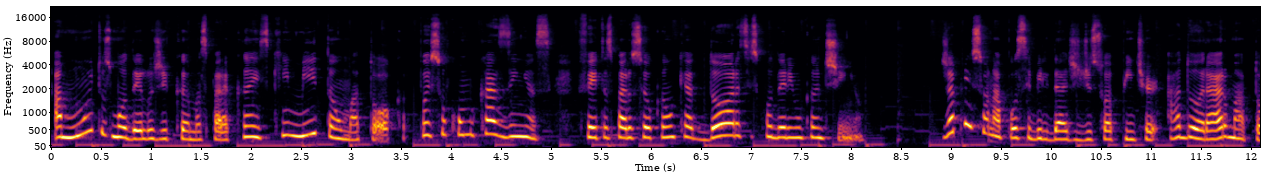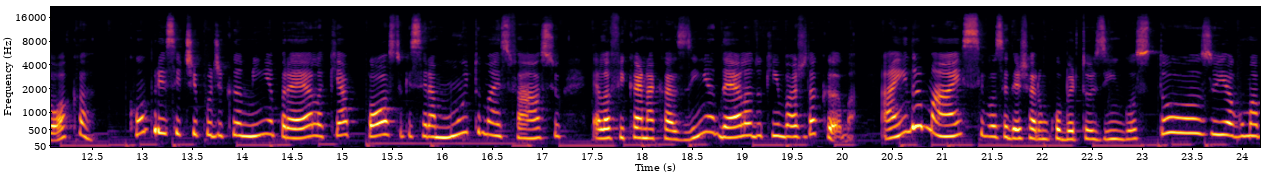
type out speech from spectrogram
Há muitos modelos de camas para cães que imitam uma toca, pois são como casinhas, feitas para o seu cão que adora se esconder em um cantinho. Já pensou na possibilidade de sua pincher adorar uma toca? Compre esse tipo de caminha para ela que aposto que será muito mais fácil ela ficar na casinha dela do que embaixo da cama. Ainda mais se você deixar um cobertorzinho gostoso e alguma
